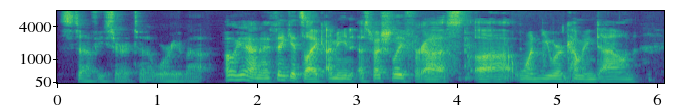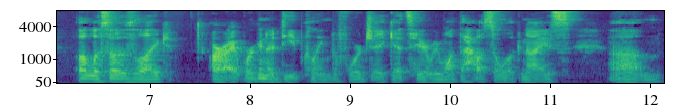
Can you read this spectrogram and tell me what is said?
stuff you start to worry about. Oh yeah, and I think it's like I mean, especially for us, uh, when you were coming down, Alyssa was like, "All right, we're gonna deep clean before Jake gets here. We want the house to look nice." Um,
